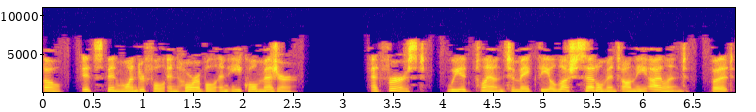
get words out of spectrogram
Oh, it's been wonderful and horrible in equal measure. At first, we had planned to make the Alush settlement on the island, but...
